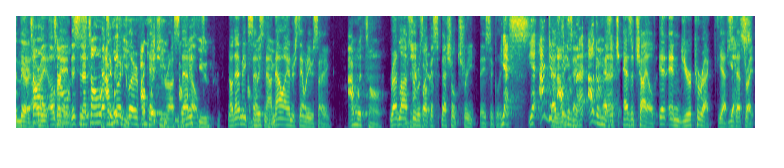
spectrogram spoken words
Okay, their all right, okay. Tone, This now, is Tone, that's I'm a good you. Clarification, you. Russ. I'm That helps. you. No, that makes I'm sense now. you. Now I understand what he was saying. I'm with Tone. Red Lobster was like a special treat, basically. Yes. Yeah, I give, That's I'll give him that. I'll give him as that. a, and a child, and, and you're correct. Yes, Yes, that's right.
